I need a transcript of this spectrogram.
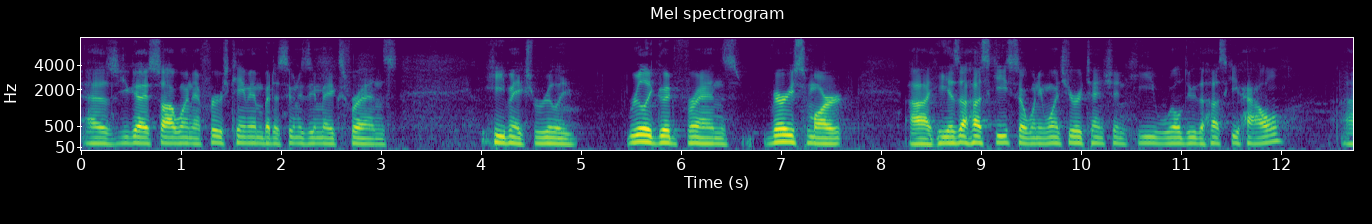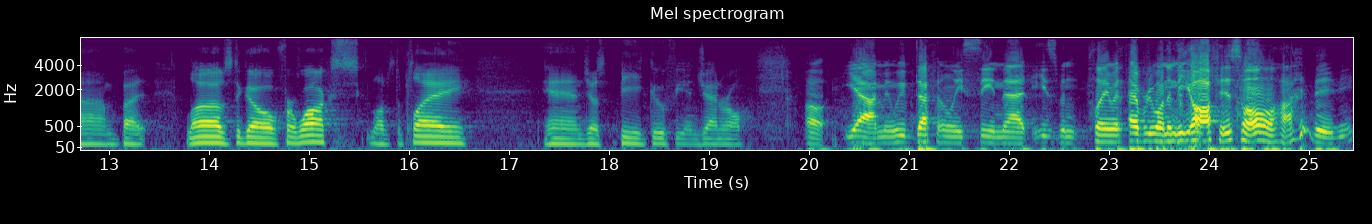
as you guys saw when it first came in, but as soon as he makes friends, he makes really, really good friends. Very smart. Uh, he is a husky, so when he wants your attention, he will do the husky howl. Um, but loves to go for walks, loves to play, and just be goofy in general. Oh, yeah, I mean, we've definitely seen that. He's been playing with everyone in the office. Oh, hi, baby.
